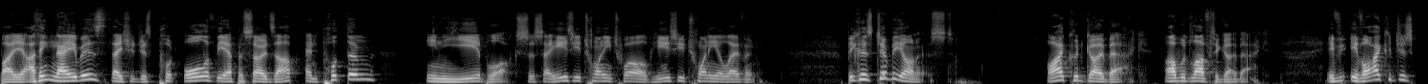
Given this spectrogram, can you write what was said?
But yeah, I think Neighbours, they should just put all of the episodes up and put them in year blocks. So say, here's your 2012, here's your 2011. Because to be honest, I could go back. I would love to go back. If if I could just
